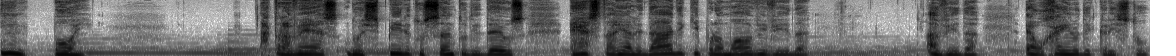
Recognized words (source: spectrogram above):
impõe através do Espírito Santo de Deus, esta realidade que promove vida. A vida é o reino de Cristo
